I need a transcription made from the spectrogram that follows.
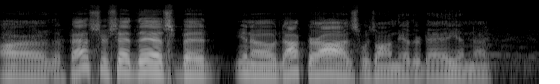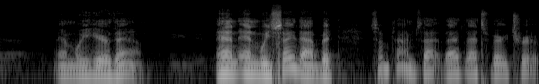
Uh, the pastor said this, but you know, Dr. Oz was on the other day, and uh, and we hear them, and and we say that, but sometimes that, that that's very true.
